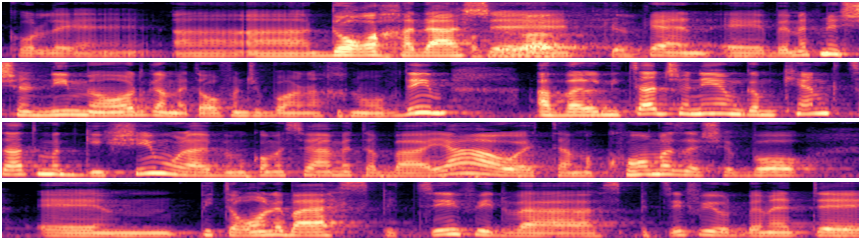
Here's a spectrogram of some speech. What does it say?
וכל uh, הדור החדש, חבריו, uh, כן. כן, uh, באמת משנים מאוד גם את האופן שבו אנחנו עובדים, אבל מצד שני הם גם כן קצת מדגישים אולי במקום מסוים את הבעיה, או את המקום הזה שבו פתרון לבעיה ספציפית, והספציפיות באמת אה,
